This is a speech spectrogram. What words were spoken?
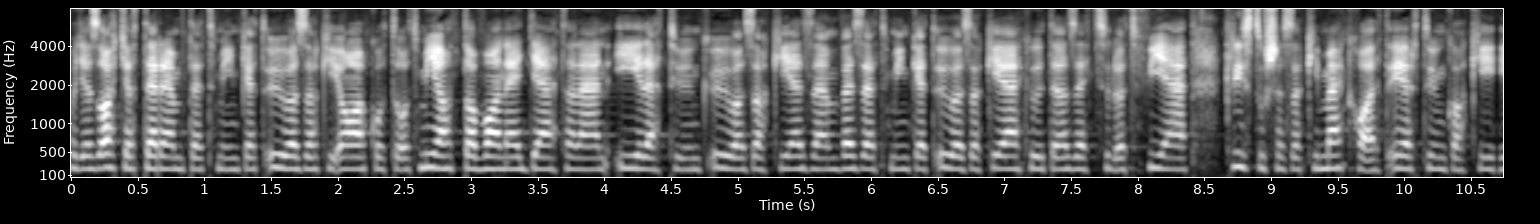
hogy az Atya teremtett minket, ő az, aki alkotott, miatta van egyáltalán életünk, ő az, aki ezen vezet minket, ő az, aki elküldte az egyszülött fiát, Krisztus az, aki meghalt értünk, aki,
